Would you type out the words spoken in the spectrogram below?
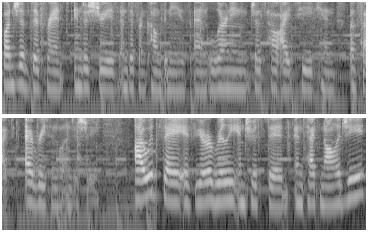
bunch of different industries and different companies and learning just how IT can affect every single industry. I would say if you're really interested in technology,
